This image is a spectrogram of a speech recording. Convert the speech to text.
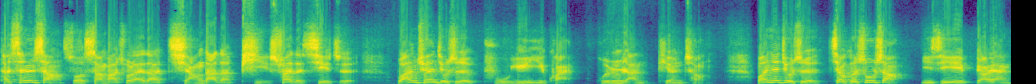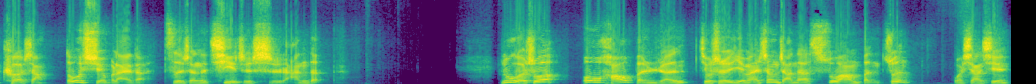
他身上所散发出来的强大的痞帅的气质，完全就是璞玉一块，浑然天成，完全就是教科书上以及表演课上都学不来的自身的气质使然的。如果说欧豪本人就是野蛮生长的苏昂本尊，我相信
